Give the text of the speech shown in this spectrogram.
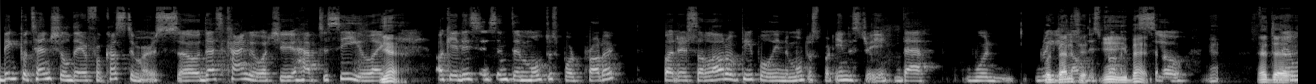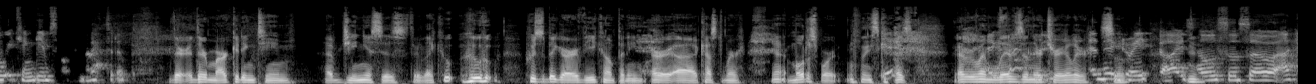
big potential there for customers. So that's kind of what you have to see. Like, Yeah. okay, this isn't a motorsport product, but there's a lot of people in the motorsport industry that would really benefit. love this Yeah, product. you bet. So Yeah. And, uh, then we can give something back to them. their their marketing team have geniuses. They're like, who who who's a big RV company or uh, customer? Yeah, motorsport. These guys, everyone exactly. lives in their trailer. And they're so. great guys yeah. also. So I,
